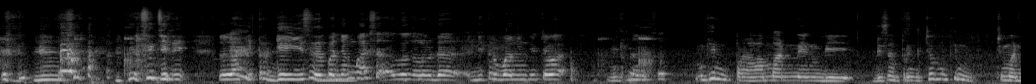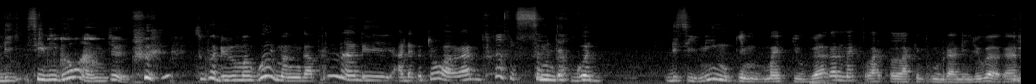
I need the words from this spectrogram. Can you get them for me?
Jadi lelaki tergay sepanjang masa gue kalau udah diterbangin kecoa mungkin mungkin pengalaman yang di disamperin kecoa mungkin cuma di sini doang cuy. Sumpah di rumah gue emang nggak pernah di ada kecoa kan? Semenjak gue di sini mungkin Mike juga kan? Mike laki, laki pemberani juga kan?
